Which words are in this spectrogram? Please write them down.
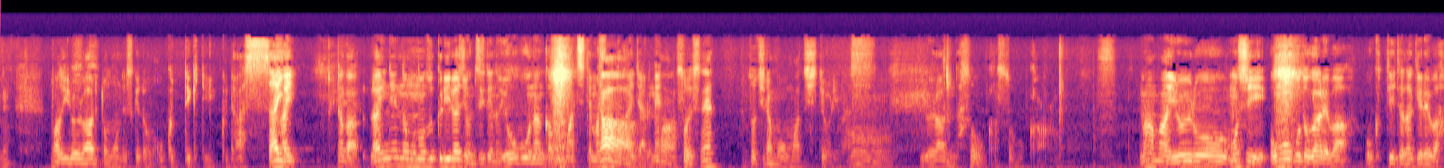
ね。まあいろいろあると思うんですけど送ってきてください、はい、なんか来年のものづくりラジオについての要望なんかもお待ちしてますって書いてあるね。まあそうですね。そちらもお待ちしております、うんいろいろあるんだ。そうかそうか。まあまあいろいろもし思うことがあれば送っていただければ。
